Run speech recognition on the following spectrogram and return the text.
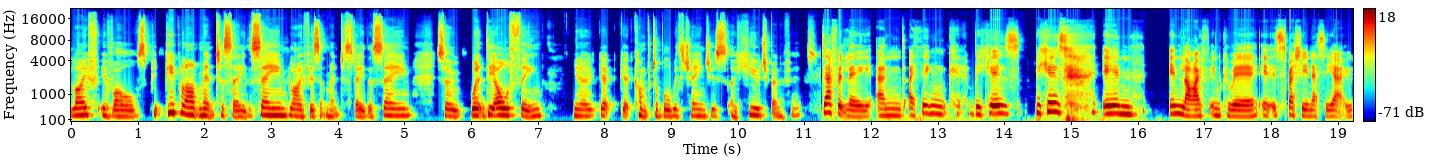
Life evolves. P- people aren't meant to stay the same. Life isn't meant to stay the same. So when the old thing, you know, get get comfortable with change is a huge benefit. Definitely, and I think because because in in life in career especially in seo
